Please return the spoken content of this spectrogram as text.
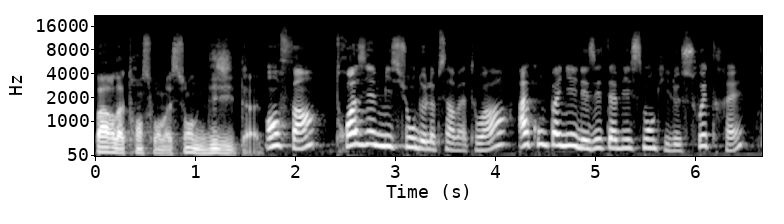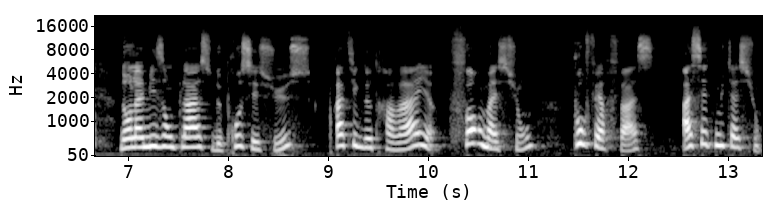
par la transformation digitale. Enfin, troisième mission de l'Observatoire, accompagner les établissements qui le souhaiteraient dans la mise en place de processus, pratiques de travail, formation pour faire face à cette mutation.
